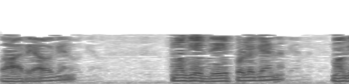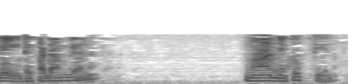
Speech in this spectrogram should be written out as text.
භාර්යාව ගැන, මගේ දේපොළ ගැන, මගේ ඉඩකඩම් ගැන මාන්නිකුත් තියෙනවා.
